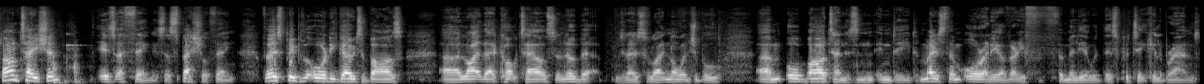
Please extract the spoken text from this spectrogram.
Plantation is a thing. It's a special thing for those people that already go to bars, uh, like their cocktails, a little bit, you know, sort of like knowledgeable, um, or bartenders. In, indeed, most of them already are very familiar with this particular brand.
